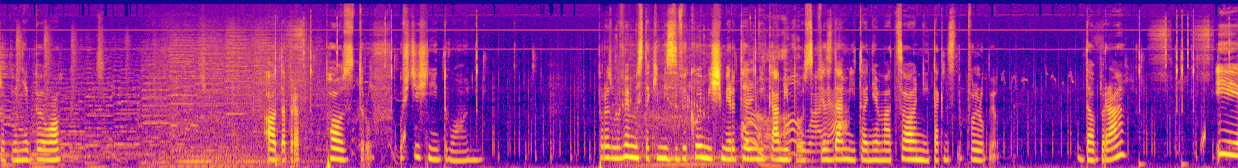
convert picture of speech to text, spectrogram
żeby nie było. O, dobra, pozdrów. Uściśnij dłoń. Porozmawiamy z takimi zwykłymi śmiertelnikami, bo z gwiazdami to nie ma co, oni tak nas nie polubią. Dobra. I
